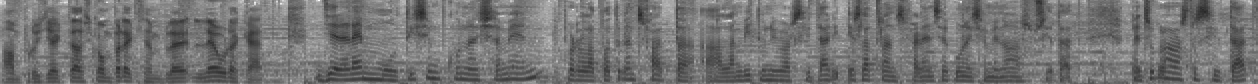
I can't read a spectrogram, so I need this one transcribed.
en projectes com, per exemple, l'Eurecat. Generem moltíssim coneixement, però la pota que ens falta a l'àmbit universitari és la transferència de coneixement a la societat. Penso que la nostra ciutat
